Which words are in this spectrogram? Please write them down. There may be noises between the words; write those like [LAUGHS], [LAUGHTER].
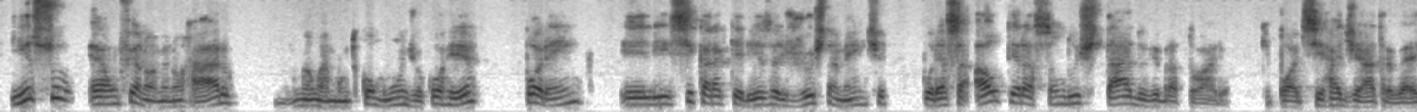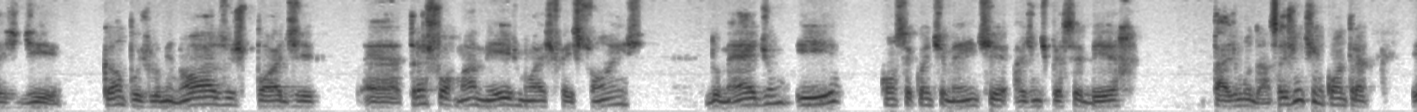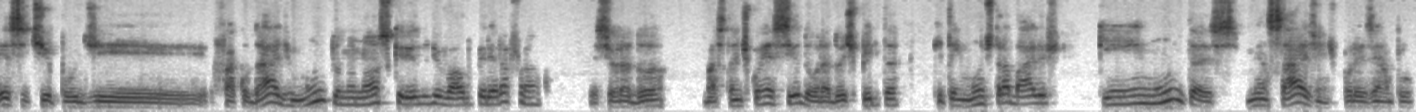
Isso é um fenômeno raro, não é muito comum de ocorrer, porém, ele se caracteriza justamente por essa alteração do estado vibratório, que pode se irradiar através de campos luminosos, pode é, transformar mesmo as feições do médium e, consequentemente, a gente perceber tais mudanças. A gente encontra esse tipo de faculdade muito no nosso querido Divaldo Pereira Franco, esse orador bastante conhecido, orador espírita que tem muitos trabalhos que em muitas mensagens, por exemplo,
